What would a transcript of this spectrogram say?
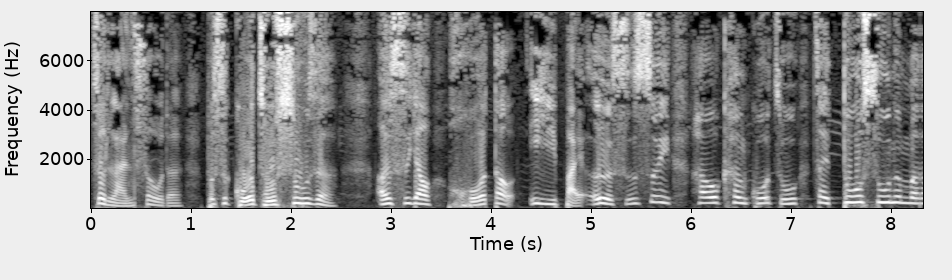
最难受的不是国足输了，而是要活到一百二十岁，还要看国足再多输那么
